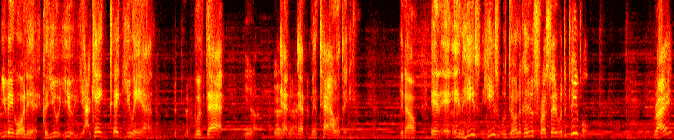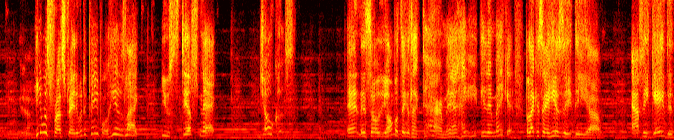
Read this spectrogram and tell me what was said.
You ain't going in because you, you you i can't take you in with that yeah. That, that- that mentality you know? And and and he's he's was doing it because he was frustrated with the people. Right? Yeah. he was frustrated with the people. He was like you stiff-necked jokers. And, and so you almost think it's like darn man he, he didn't make it. But like i say here's the the uh, after he gave the,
